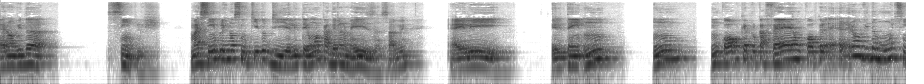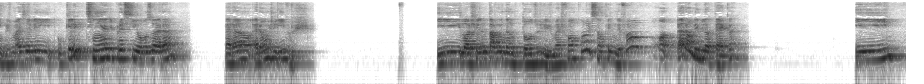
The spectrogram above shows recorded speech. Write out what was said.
Era uma vida simples. Mas simples no sentido de ele ter uma cadeira na mesa, sabe? É, ele, ele tem um, um, um copo que é para o café, um copo. É, era uma vida muito simples, mas ele, o que ele tinha de precioso era, era eram os livros. E lógico, ele não estava me dando todos os livros, mas foi uma coleção que ele me deu. Uma, era uma biblioteca. E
